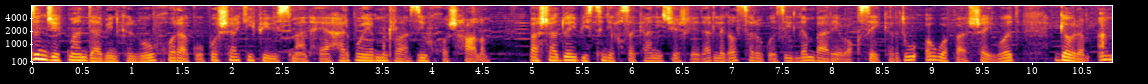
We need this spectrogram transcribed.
زنجێکمان دابین کردووە و خۆراک و پۆشاکی پێویستمان هەیە، هەر بۆیە من ڕازی و خۆشحاڵم. پاشا دوای بیستنی قسەکانی چێشتلێنەر، لەگەڵ سەرۆکوەزیر لەم بارەیەوە قسەی کرد و ئەو بە پاشای وت، گەورەم، ئەم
